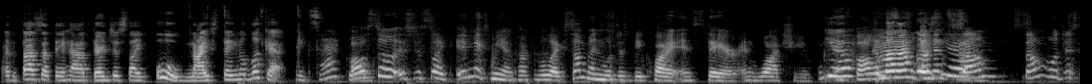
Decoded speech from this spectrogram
or the thoughts that they have. They're just like, ooh, nice thing to look at. Exactly. Also, it's just like it makes me uncomfortable. Like some men will just be quiet and stare and watch you. Yeah. And follow and my mom goes, and then yeah. some some will just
